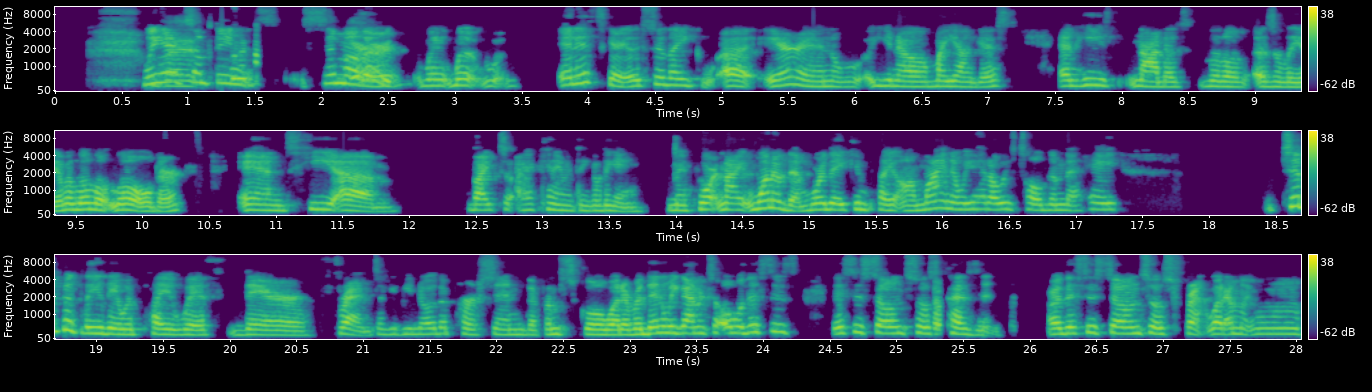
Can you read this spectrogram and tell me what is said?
we had something similar. When, when, when, it is scary. So, like, uh, Aaron, you know, my youngest, and he's not as little as Aaliyah, but a little, little older. And he, um, like to, I can't even think of the game. I mean, Fortnite, one of them where they can play online. And we had always told them that, hey, typically they would play with their friends. Like if you know the person, they're from school, whatever. Then we got into, oh, well, this is this is so and so's cousin, or this is so and so's friend. What I'm like, mm,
